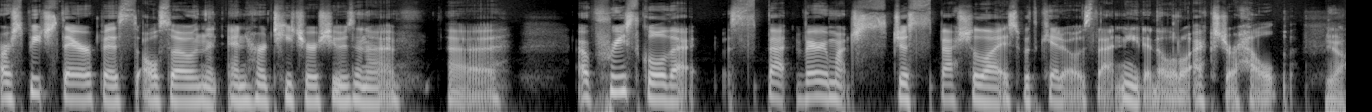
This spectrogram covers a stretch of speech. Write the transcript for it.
our speech therapist also and, and her teacher she was in a uh, a preschool that spe- very much just specialized with kiddos that needed a little extra help Yeah.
